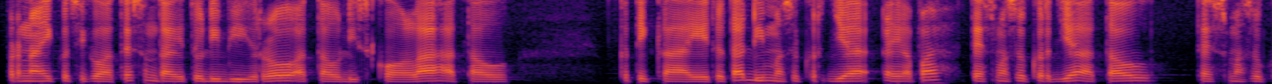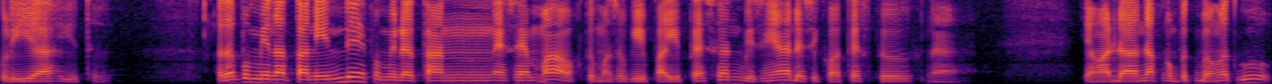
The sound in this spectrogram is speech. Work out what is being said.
pernah ikut psikotes entah itu di biro atau di sekolah atau ketika ya itu tadi masuk kerja eh apa tes masuk kerja atau tes masuk kuliah gitu. Atau peminatan ini deh peminatan SMA waktu masuk IPA IPS kan biasanya ada psikotes tuh. Nah yang ada anak ngebet banget gue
